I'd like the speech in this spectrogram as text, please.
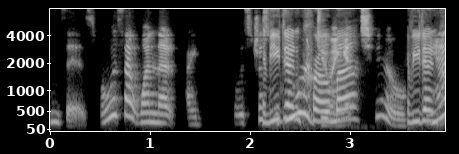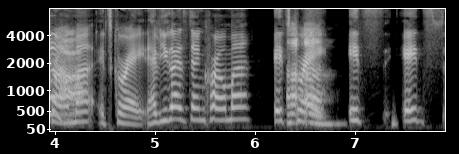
lenses. What was that one that I was just Have you done Kroma? too. Have you done yeah. Kroma? It's great. Have you guys done Kroma? It's uh-uh. great. It's it's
